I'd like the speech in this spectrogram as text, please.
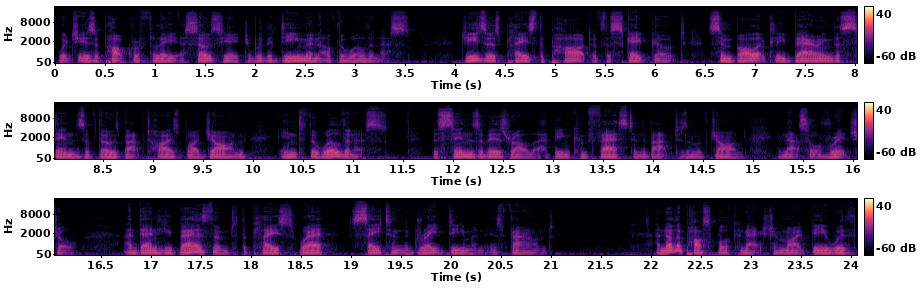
which is apocryphally associated with the demon of the wilderness. Jesus plays the part of the scapegoat, symbolically bearing the sins of those baptized by John into the wilderness, the sins of Israel that have been confessed in the baptism of John, in that sort of ritual, and then he bears them to the place where Satan, the great demon, is found. Another possible connection might be with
